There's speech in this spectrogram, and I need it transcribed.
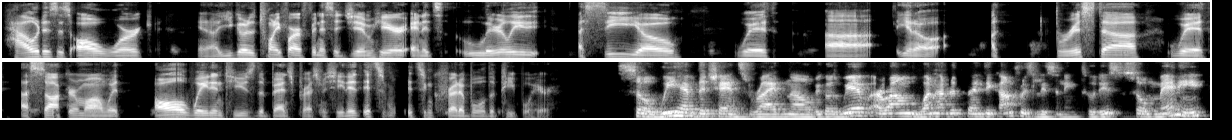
how does this all work? You know you go to the 24 hour fitness at gym here and it's literally a ceo with uh you know a barista with a soccer mom with all waiting to use the bench press machine. It, it's it's incredible the people here. So we have the chance right now because we have around 120 countries listening to this. So many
